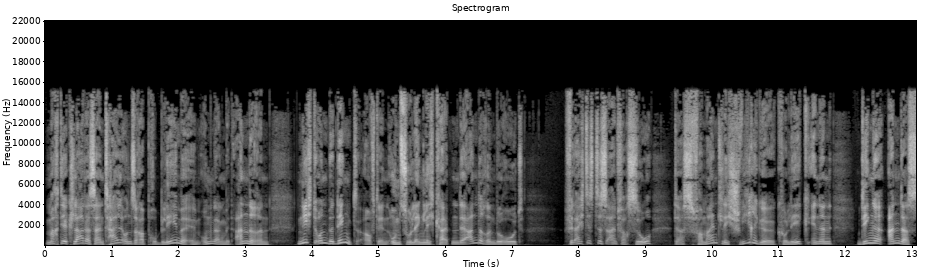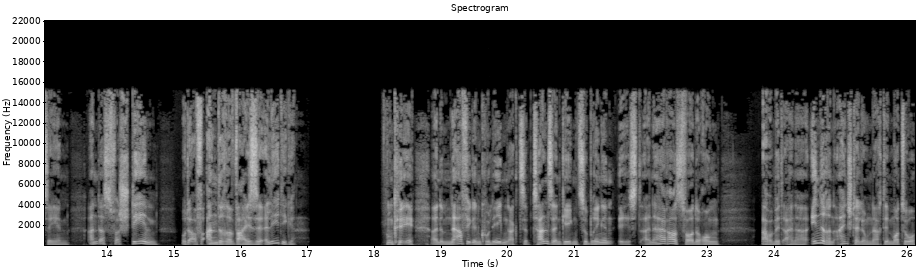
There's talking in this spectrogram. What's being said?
Mach dir klar, dass ein Teil unserer Probleme im Umgang mit anderen nicht unbedingt auf den Unzulänglichkeiten der anderen beruht. Vielleicht ist es einfach so, dass vermeintlich schwierige KollegInnen Dinge anders sehen, anders verstehen oder auf andere Weise erledigen. Okay, einem nervigen Kollegen Akzeptanz entgegenzubringen, ist eine Herausforderung, aber mit einer inneren Einstellung nach dem Motto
